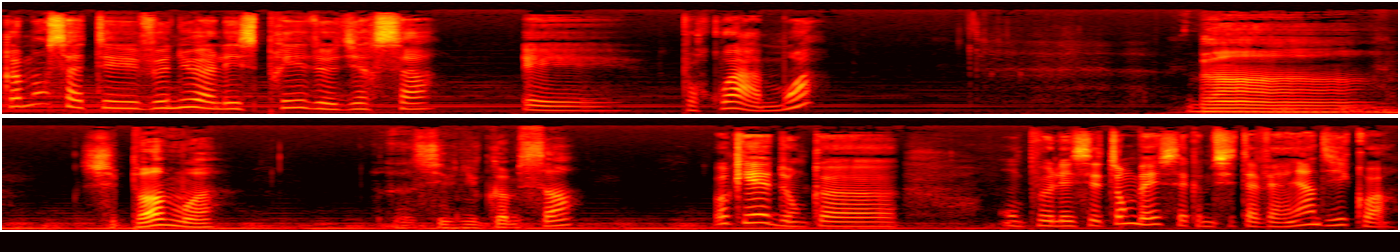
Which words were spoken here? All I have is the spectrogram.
comment ça t'est venu à l'esprit de dire ça? Et pourquoi à moi? Ben, je sais pas moi. Euh, C'est venu comme ça. Ok, donc euh, on peut laisser tomber, c'est comme si t'avais rien dit, quoi.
